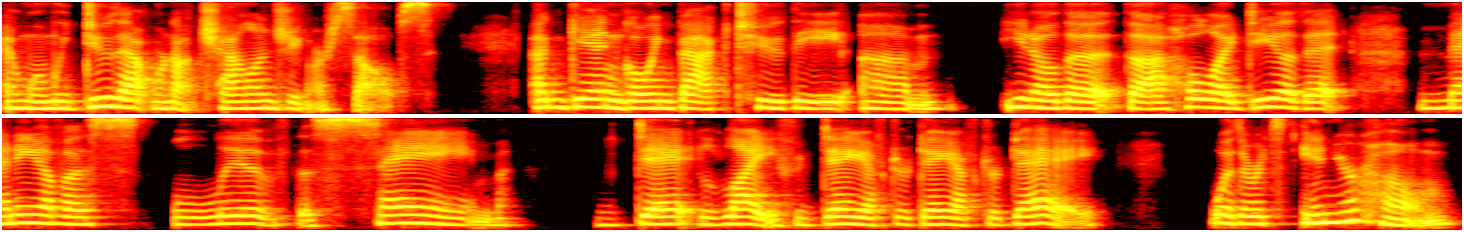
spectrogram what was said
And when we do that, we're not challenging ourselves. Again, going back to the um, you know the the whole idea that many of us live the same day life day after day after day whether it's in your home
